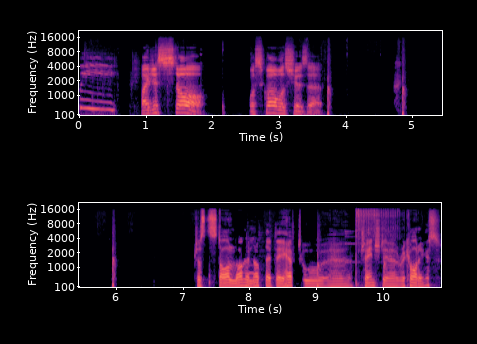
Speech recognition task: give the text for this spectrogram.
Whee! If I just stall, well, Squabble shows up. Just stall long enough that they have to uh, change their recordings.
